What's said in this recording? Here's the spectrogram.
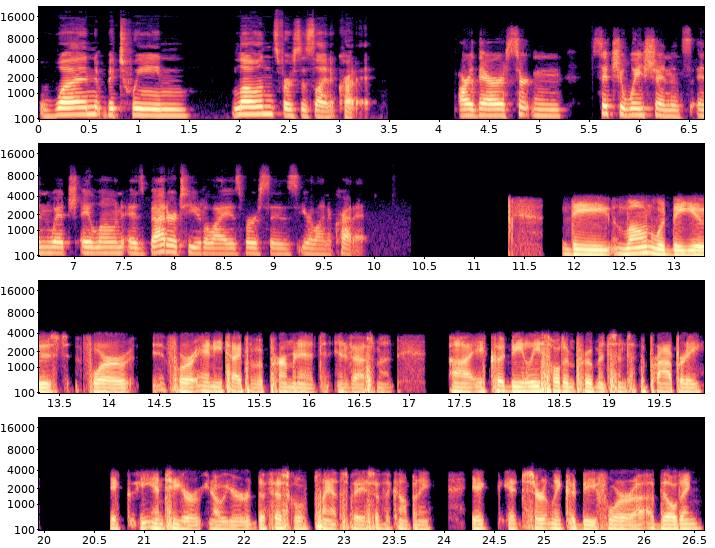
one between loans versus line of credit. Are there certain situations in which a loan is better to utilize versus your line of credit? the loan would be used for for any type of a permanent investment. Uh, it could be leasehold improvements into the property, it, into your you know your the physical plant space of the company. It it certainly could be for a, a building,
